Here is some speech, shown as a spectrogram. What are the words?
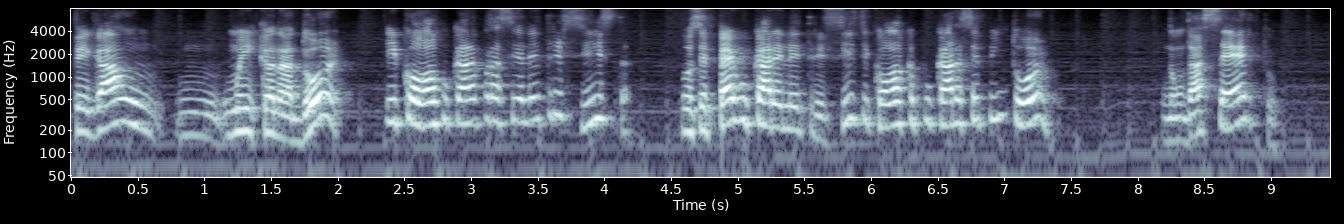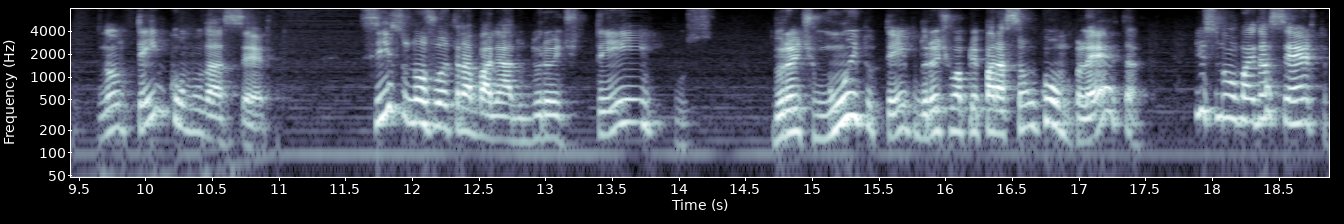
pegar um, um, um encanador e coloca o cara para ser eletricista. Você pega o cara eletricista e coloca para o cara ser pintor. Não dá certo. Não tem como dar certo. Se isso não for trabalhado durante tempos, durante muito tempo, durante uma preparação completa, isso não vai dar certo.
